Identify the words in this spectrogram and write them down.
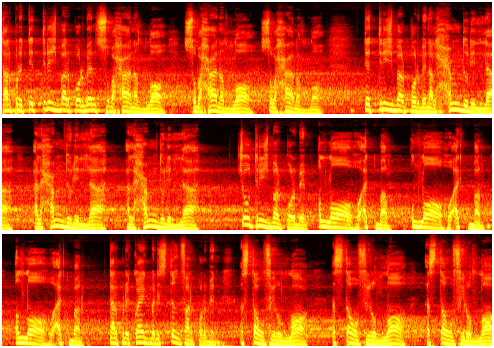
তারপরে ৩৩ বার পড়বেন সুবাহান আল্লাহ সুবাহান আল্লাহ সুবাহান আল্লাহ তেত্রিশ বার পড়বেন, আলহামদুলিল্লাহ আলহামদুলিল্লাহ আলহামদুলিল্লাহ চৌত্রিশ বার পড়বেন, আল্লাহ একবার আল্লাহ আকবার, আল্লাহ একবার তারপরে কয়েকবার ইস্তেগফার পড়বেন আস্তাও ফিরুল্লাহ আস্তাও ফিরুল্লাহ আস্তাও ফিরুল্লাহ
